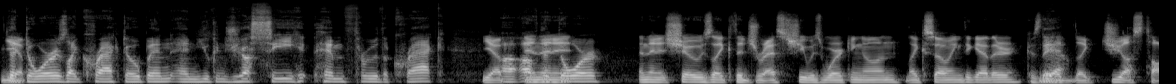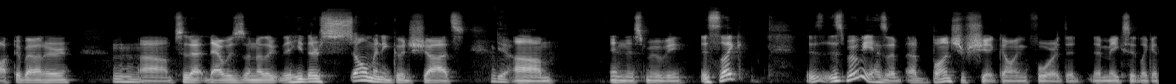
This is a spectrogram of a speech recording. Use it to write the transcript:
the Yep. door is like cracked open and you can just see him through the crack Yep. uh, of and the then it- door and then it shows like the dress she was working on, like sewing together because they Yeah. Mm-hmm. had like just talked about her. Um, so that that was another. He, there's so many good shots yeah um, in this movie. It's like this, this movie has a, a bunch of shit going for it that, that makes it like a,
